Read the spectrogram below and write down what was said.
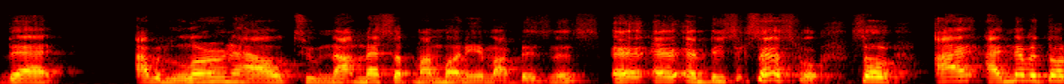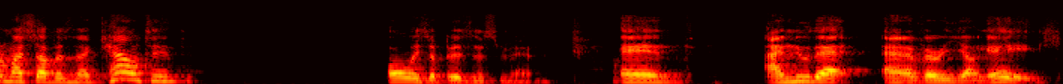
that I would learn how to not mess up my money in my business and, and, and, be successful. So I, I never thought of myself as an accountant, always a businessman. And I knew that at a very young age.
